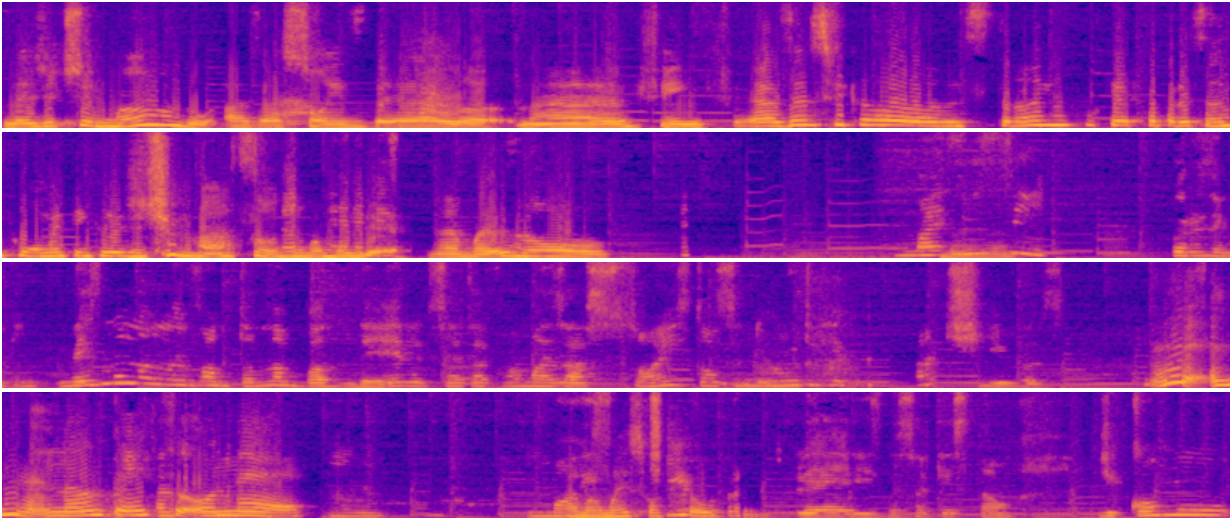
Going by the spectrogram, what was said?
Legitimando as ações dela, né? Enfim, às vezes fica estranho porque fica parecendo que um homem tem que legitimar a ação de uma mulher, né? Mas no mas né? assim, por exemplo, mesmo não levantando a bandeira, de certa forma as ações estão sendo muito representativas. Não tem som, né? Uma a mamãe só para mulheres nessa questão de como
